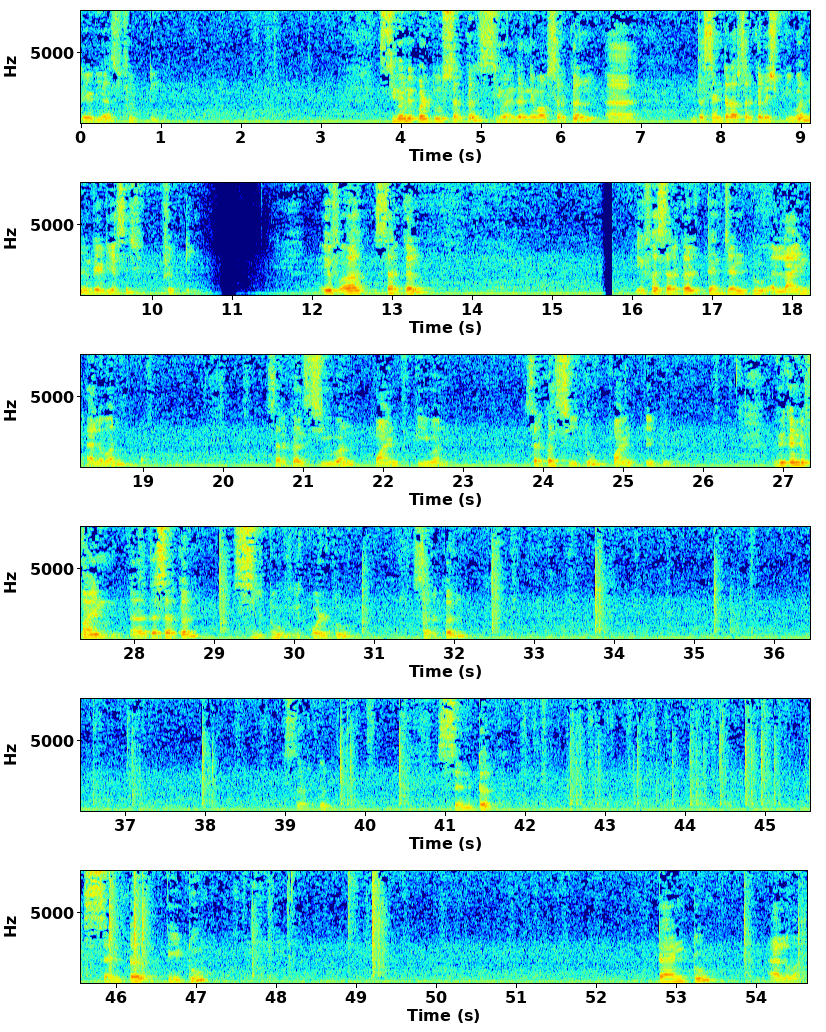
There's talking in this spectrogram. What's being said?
radius 50 C1 equal to circle C one is the name of circle the centre of circle is P1 and radius is 50 if a circle if a circle tangent to a line L1 circle C1 point P1 circle C2 point P2 we can define uh, the circle C2 equal to circle circle center center P2 tan to L1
